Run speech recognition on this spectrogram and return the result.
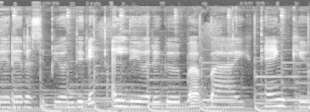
ಬೇರೆ ರೆಸಿಪಿಯೊಂದಿಗೆ ಅಲ್ಲಿವರೆಗೂ ಬಾಯ್ ಥ್ಯಾಂಕ್ ಯು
